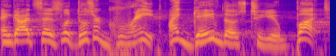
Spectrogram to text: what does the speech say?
And God says, Look, those are great. I gave those to you, but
